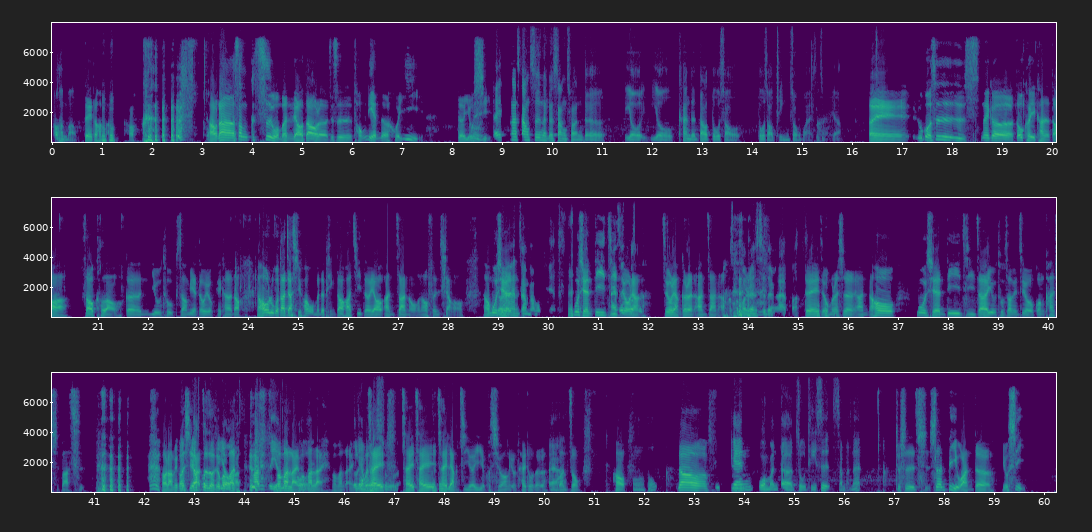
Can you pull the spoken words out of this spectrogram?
都很忙，对，都很忙。好，好，那上次我们聊到了就是童年的回忆的游戏。哎、嗯，那上次那个上传的有有看得到多少多少听众吗？还是怎么样？哎，如果是那个都可以看得到啊，SoundCloud 跟 YouTube 上面都有可以看得到。然后如果大家喜欢我们的频道的话，记得要按赞哦，然后分享哦。然后目前按赞吗？目前 目前第一集只有两只有两个人按赞啊，是我们认识的人按吧？对，只有我们认识的人按。然后目前第一集在 YouTube 上面只有观看十八次。好了，没关系啊，这种就慢慢 慢慢来，慢慢来，慢慢来。我们才才才 才两集而已，也不希望有太多的观众。好，嗯哼，那今天我们的主题是什么呢？就是此生必玩的游戏，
